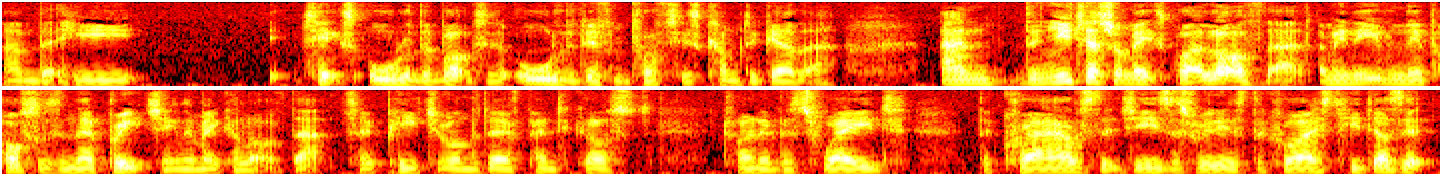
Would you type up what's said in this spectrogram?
um, that he ticks all of the boxes, all of the different prophecies come together. And the New Testament makes quite a lot of that. I mean, even the apostles in their preaching, they make a lot of that. So Peter on the day of Pentecost, trying to persuade the crowds that Jesus really is the Christ, he does it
